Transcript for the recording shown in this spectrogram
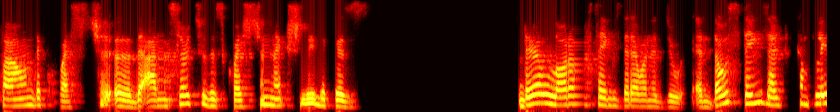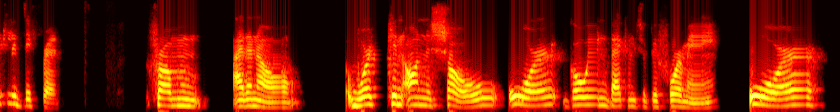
found the question, uh, the answer to this question actually, because there are a lot of things that I want to do. And those things are completely different from, I don't know, working on a show or going back into performing or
